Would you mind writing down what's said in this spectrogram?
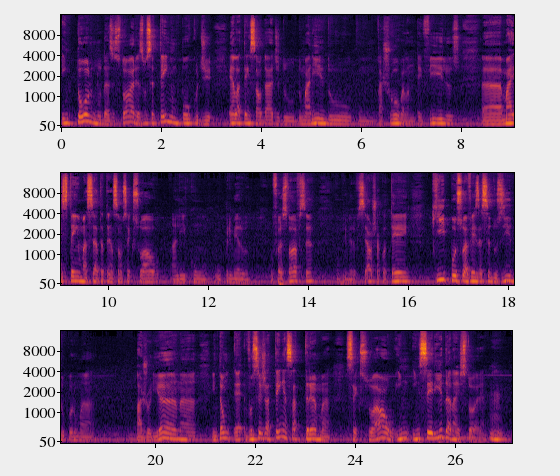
entorno das histórias você tem um pouco de ela tem saudade do, do marido, com um cachorro, ela não tem filhos, uh, mas tem uma certa tensão sexual ali com o primeiro, o first officer, com o primeiro oficial, Chakotay, que por sua vez é seduzido por uma bajoriana. Então é, você já tem essa trama sexual in, inserida na história. Uhum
